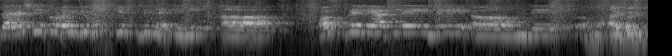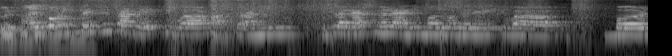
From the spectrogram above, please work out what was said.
जराशी थोडं युनिक गिफ्ट दिलंय तिने. ऑस्ट्रेलियातले जे अं, म्हणजे आयकॉनिक प्लेसेस आयकॉनिक प्लेसेस आहेत किंवा हा तर आणि इथला नॅशनल अॅनिमल वगैरे किंवा बर्ड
